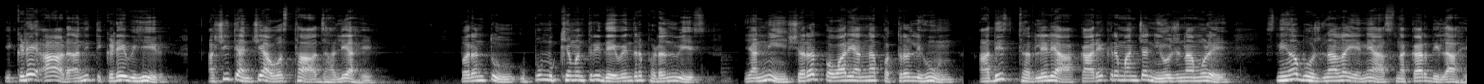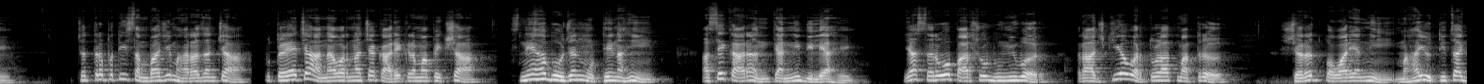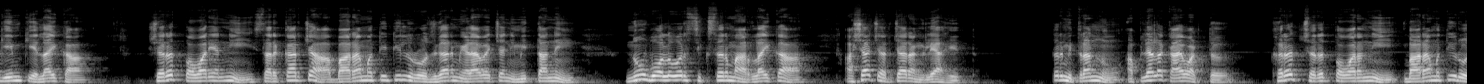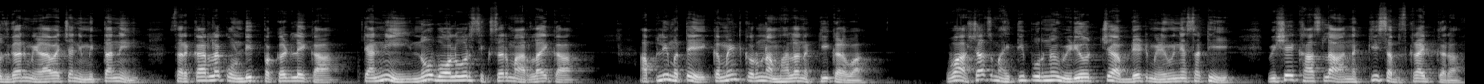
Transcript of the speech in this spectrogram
इकडे आड आणि तिकडे विहीर अशी त्यांची अवस्था झाली आहे. परंतु उपमुख्यमंत्री देवेंद्र फडणवीस यांनी शरद पवार यांना पत्र लिहून आधीच ठरलेल्या कार्यक्रमांच्या नियोजनामुळे स्नेहभोजनाला येण्यास नकार दिला आहे. छत्रपती संभाजी महाराजांच्या पुतळ्याच्या अनावरणाच्या कार्यक्रमापेक्षा स्नेहभोजन मोठे नाही असे कारण त्यांनी दिले आहे. या सर्व पार्श्वभूमीवर राजकीय वर्तुळात मात्र शरद पवार यांनी महायुतीचा गेम केलाय का? शरद पवार यांनी सरकारच्या बारामतीतील रोजगार मेळाव्याच्या निमित्ताने नो बॉलवर सिक्सर मारलाय का? अशा चर्चा रंगल्या आहेत. तर मित्रांनो आपल्याला काय वाटतं? खरंच शरद पवारांनी बारामती रोजगार मेळाव्याच्या निमित्ताने सरकारला कोंडीत पकडले का? त्यांनी नो बॉलवर सिक्सर मारलाय का? आपली मते कमेंट करून आम्हाला नक्की कळवा. व अशाच माहितीपूर्ण व्हिडिओजचे अपडेट मिळविण्यासाठी विषय खासला नक्की सबस्क्राईब करा.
